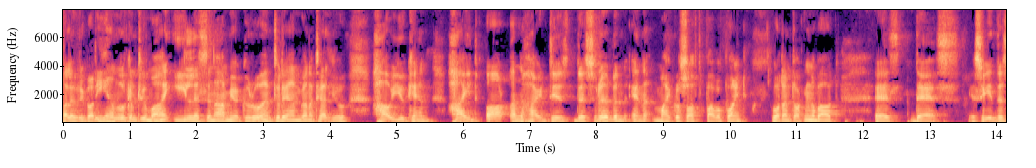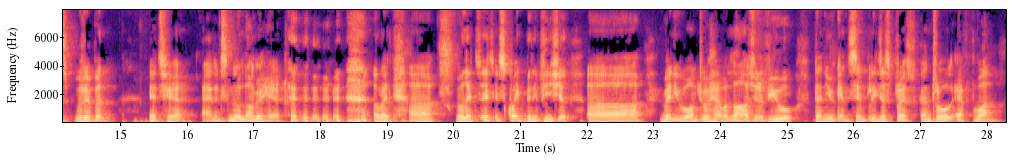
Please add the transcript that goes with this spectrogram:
Hello everybody and welcome to my e-lesson. I'm your guru and today I'm gonna tell you how you can hide or unhide this, this ribbon in Microsoft PowerPoint. What I'm talking about is this. You see this ribbon? It's here and it's no longer here. All right. Uh, well, it's, it's, it's quite beneficial. Uh, when you want to have a larger view, then you can simply just press Control F1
